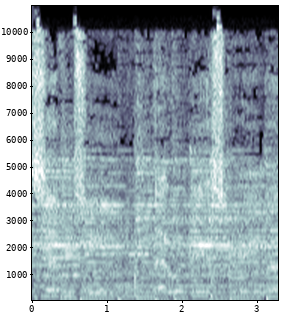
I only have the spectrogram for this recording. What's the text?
17, that would be a scream,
